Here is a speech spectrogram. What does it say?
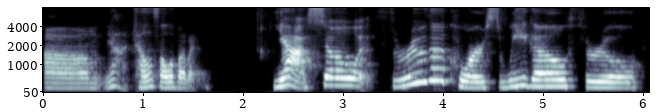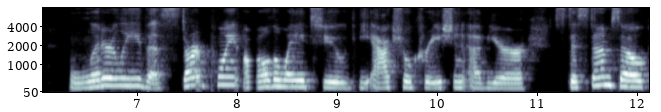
um, yeah tell us all about it. Yeah so through the course we go through literally the start point all the way to the actual creation of your system. So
